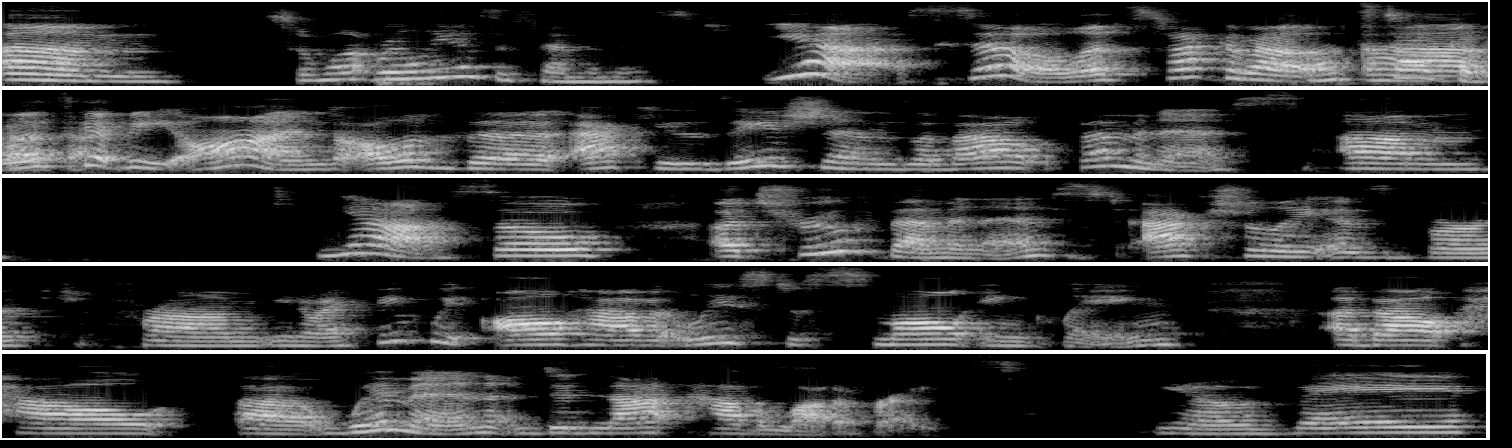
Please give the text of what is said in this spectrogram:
Um, so what really is a feminist yeah, so let's talk about Let's talk uh, about let's get beyond all of the accusations about feminists. Um, yeah, so a true feminist actually is birthed from, you know, I think we all have at least a small inkling about how uh, women did not have a lot of rights. You know, they,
